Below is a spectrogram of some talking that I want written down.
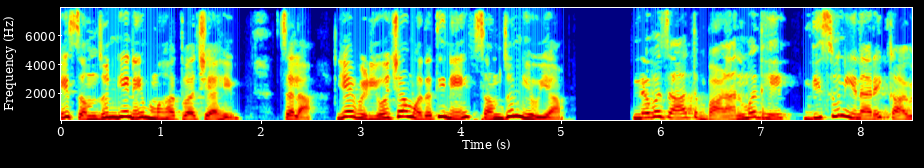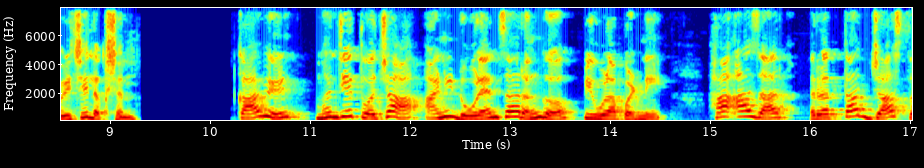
हे समजून घेणे महत्त्वाचे आहे. चला या व्हिडिओच्या मदतीने समजून घेऊया. नवजात बाळांमध्ये दिसून येणारे कावीळचे लक्षण. कावीळ म्हणजे त्वचा आणि डोळ्यांचा रंग पिवळा पडणे. हा आजार रक्तात जास्त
